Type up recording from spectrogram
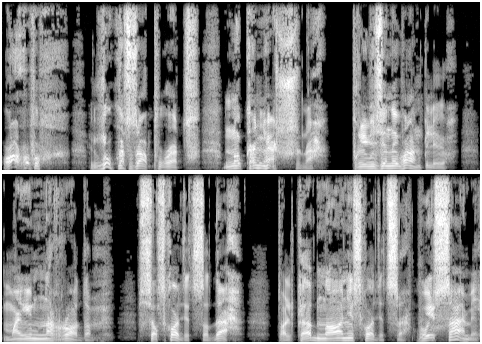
«Ох, юго-запад! Ну, конечно! Привезены в Англию моим народом. Все сходится, да. Только одно не сходится. Вы сами.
